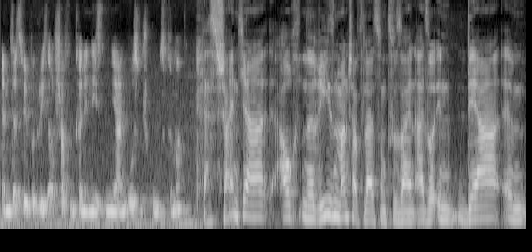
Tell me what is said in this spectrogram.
dass wir wirklich auch schaffen können, in den nächsten Jahren großen Sprung zu machen. Das scheint ja auch eine riesen Mannschaftsleistung zu sein. Also in der ähm,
